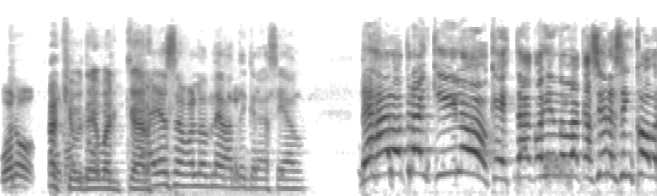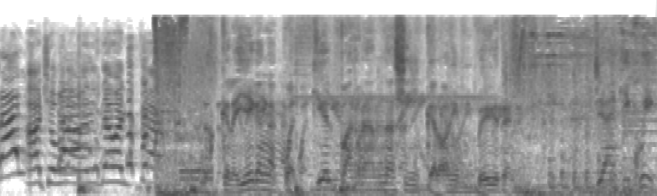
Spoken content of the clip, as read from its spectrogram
Bueno, Hacho. Ah, yo sé por dónde vas, desgraciado. Déjalo tranquilo, que está cogiendo vacaciones sin cobrar. Mira. Los que le llegan a cualquier parranda sin que los inviten. Jackie Quick,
